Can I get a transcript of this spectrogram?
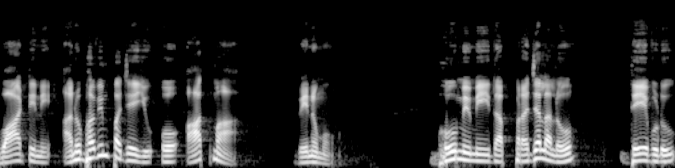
వాటిని అనుభవింపజేయు ఓ ఆత్మ వినుము. భూమి మీద ప్రజలలో దేవుడు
